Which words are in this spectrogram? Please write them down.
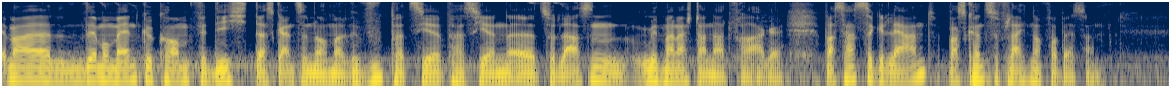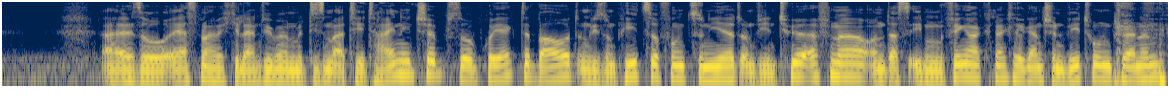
immer der Moment gekommen für dich, das Ganze nochmal Revue passieren passieren äh, zu lassen mit meiner Standardfrage. Was hast du gelernt? Was könntest du vielleicht noch verbessern? Also erstmal habe ich gelernt, wie man mit diesem AT Tiny Chip so Projekte baut und wie so ein Pizza funktioniert und wie ein Türöffner und dass eben Fingerknöchel ganz schön wehtun können.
